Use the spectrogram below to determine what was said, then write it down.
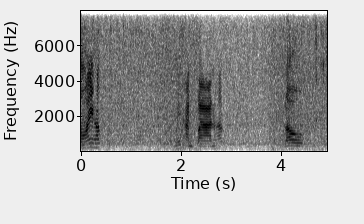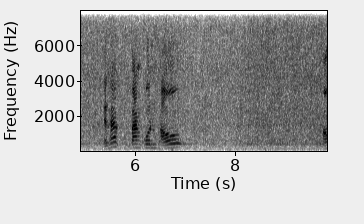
น้อยครับ ไม่ทันปลานะครับ เรา แต่ถ้าบางคนเขา เขา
